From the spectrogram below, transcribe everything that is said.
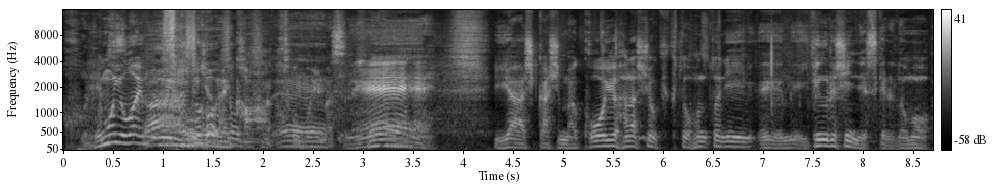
これも弱い者いるんじゃないあかと思いますね。いやしかしまあこういう話を聞くと本当に、えー息苦しいんですけれども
